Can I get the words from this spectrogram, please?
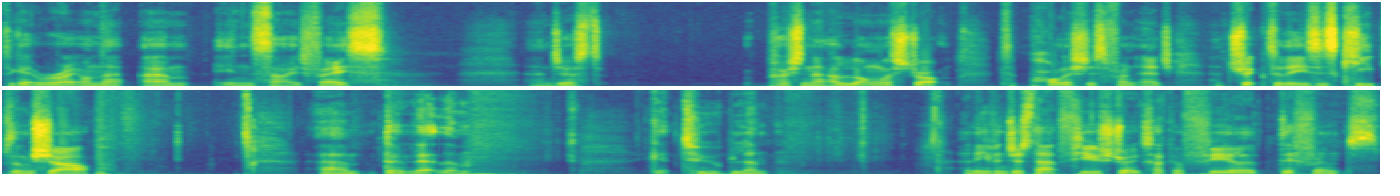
to get right on that um, inside face and just pushing that along the strop to polish this front edge. A trick to these is keep them sharp. Um, don't let them get too blunt. And even just that few strokes I can feel a difference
